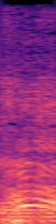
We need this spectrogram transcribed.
Cup.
